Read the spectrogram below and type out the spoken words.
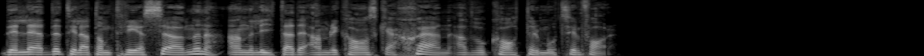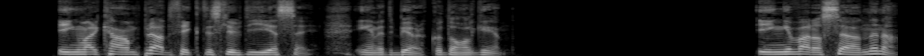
Det ledde till att de tre sönerna anlitade amerikanska stjärnadvokater mot sin far. Ingvar Kamprad fick till slut ge sig, enligt Björk och Dahlgren. Ingvar och sönerna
